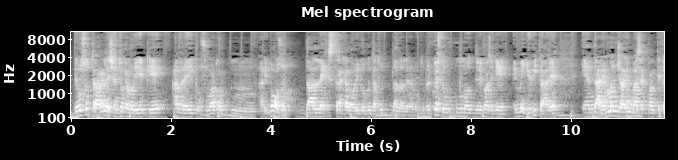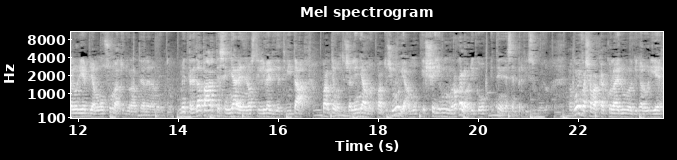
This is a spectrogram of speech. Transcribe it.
devo sottrarre le 100 calorie che avrei consumato mh, mm, a riposo dall'extra calorico dato dall'allenamento. Per questo una delle cose che è meglio evitare è andare a mangiare in base a quante calorie abbiamo consumato durante l'allenamento. Mettere da parte, segnare nei nostri livelli di attività quante volte ci alleniamo e quanto ci muoviamo e scegliere un numero calorico e tenere sempre fisso quello. Ma come facciamo a calcolare il numero di calorie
